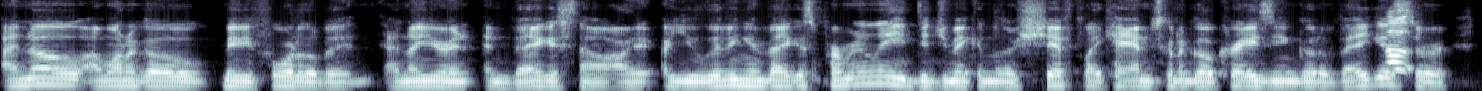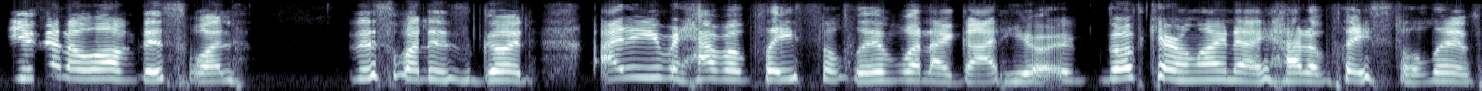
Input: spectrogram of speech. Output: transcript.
I know I want to go maybe forward a little bit. I know you're in, in, Vegas now. Are, are you living in Vegas permanently? Did you make another shift? Like, hey, I'm just going to go crazy and go to Vegas, oh, or you're going to love this one. This one is good. I didn't even have a place to live when I got here. North Carolina, I had a place to live.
